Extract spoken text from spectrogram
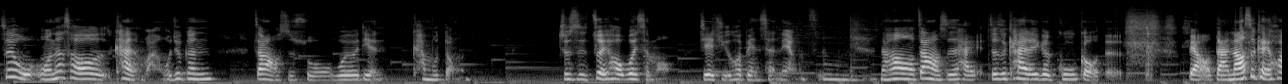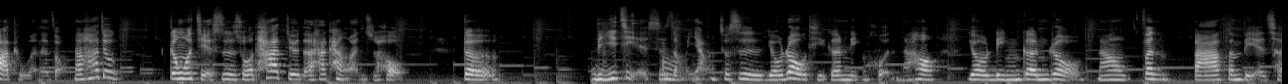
所以我我那时候看完，我就跟。张老师说：“我有点看不懂，就是最后为什么结局会变成那样子。”嗯，然后张老师还就是开了一个 Google 的表单，然后是可以画图的那种，然后他就跟我解释说，他觉得他看完之后的理解是怎么样，嗯、就是有肉体跟灵魂，然后有灵跟肉，然后分把它分别成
